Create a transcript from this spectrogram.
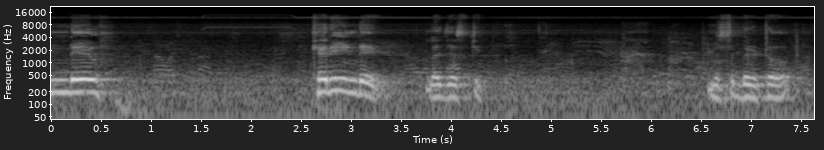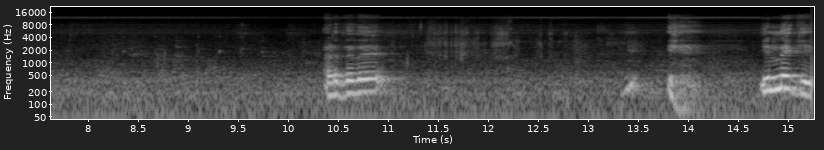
இண்டேவ் கெரி இண்டேவ் லஜஸ்டிக் மிஸ்டர் பிரிட்டோ அடுத்தது இன்னைக்கு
